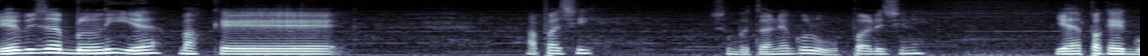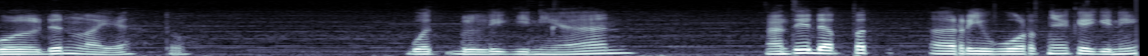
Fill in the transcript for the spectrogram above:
Dia bisa beli ya pakai apa sih? Sebutannya gue lupa di sini ya pakai golden lah ya tuh. Buat beli ginian. Nanti dapat uh, rewardnya kayak gini.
